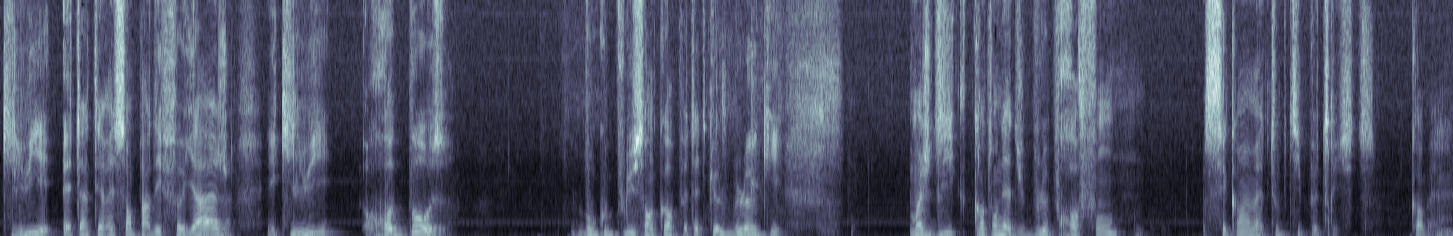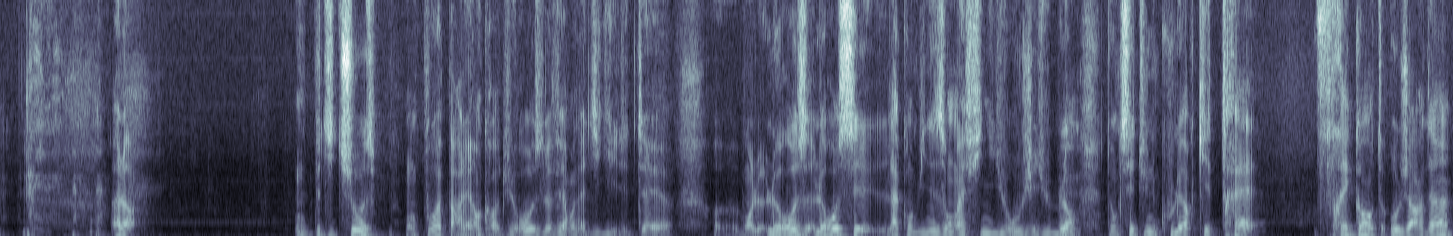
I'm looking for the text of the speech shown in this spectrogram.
qui lui est intéressant par des feuillages et qui lui repose beaucoup plus encore peut-être que le bleu qui... Moi je dis, quand on a du bleu profond, c'est quand même un tout petit peu triste, quand même. Alors, une petite chose, on pourrait parler encore du rose, le vert, on a dit qu'il était... Euh, bon, le, rose, le rose c'est la combinaison infinie du rouge et du blanc, donc c'est une couleur qui est très fréquente au jardin,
